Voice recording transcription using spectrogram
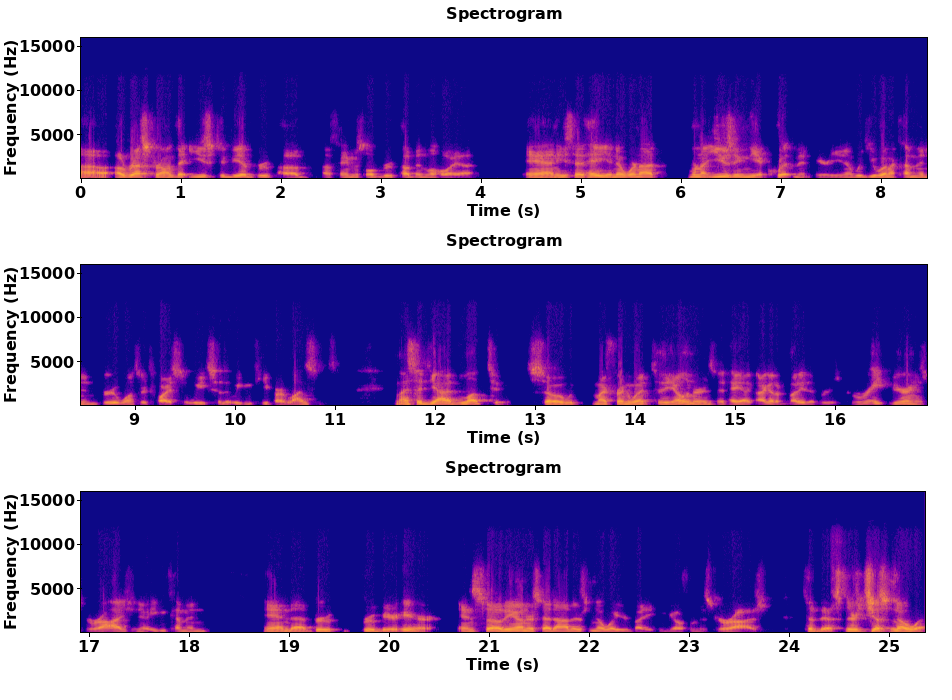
uh, a restaurant that used to be a brew pub, a famous old brew pub in La Jolla. And he said, "Hey, you know, we're not we're not using the equipment here. You know, would you want to come in and brew once or twice a week so that we can keep our license?" And I said, "Yeah, I'd love to." So my friend went to the owner and said, "Hey, I, I got a buddy that brews great beer in his garage. You know, he can come in and uh, brew brew beer here." And so the owner said, "Ah, there's no way your buddy can go from his garage to this. There's just no way."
